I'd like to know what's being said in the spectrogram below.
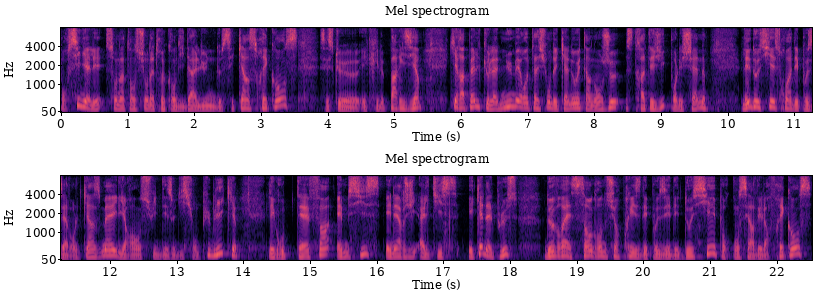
pour signaler son intention d'être candidat à l'une de ces 15 fréquences. C'est ce que écrit le Parisien, qui rappelle que la numérotation des canaux est un enjeu stratégique pour les chaînes. Les dossiers seront à déposer avant le 15 mai. Il y aura ensuite des auditions publiques. Les groupes TF1, M6, Énergie Altis et Canal+, devraient sans grande surprise déposer des dossiers pour conserver leur fréquence.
